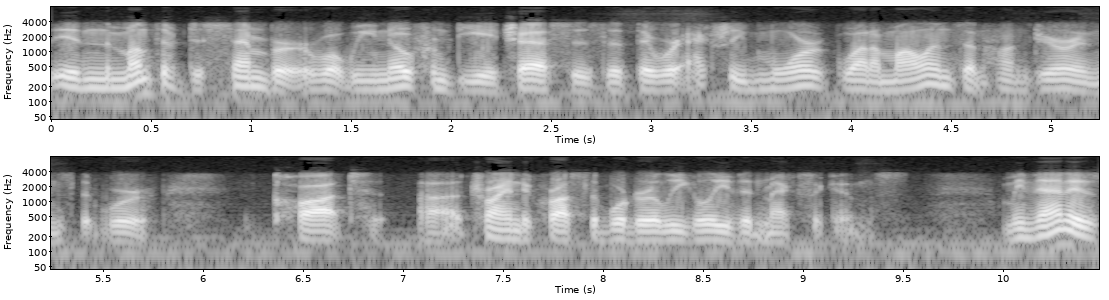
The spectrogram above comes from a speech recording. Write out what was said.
in the month of December, what we know from DHS is that there were actually more Guatemalans and Hondurans that were caught uh, trying to cross the border illegally than Mexicans. I mean, that is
